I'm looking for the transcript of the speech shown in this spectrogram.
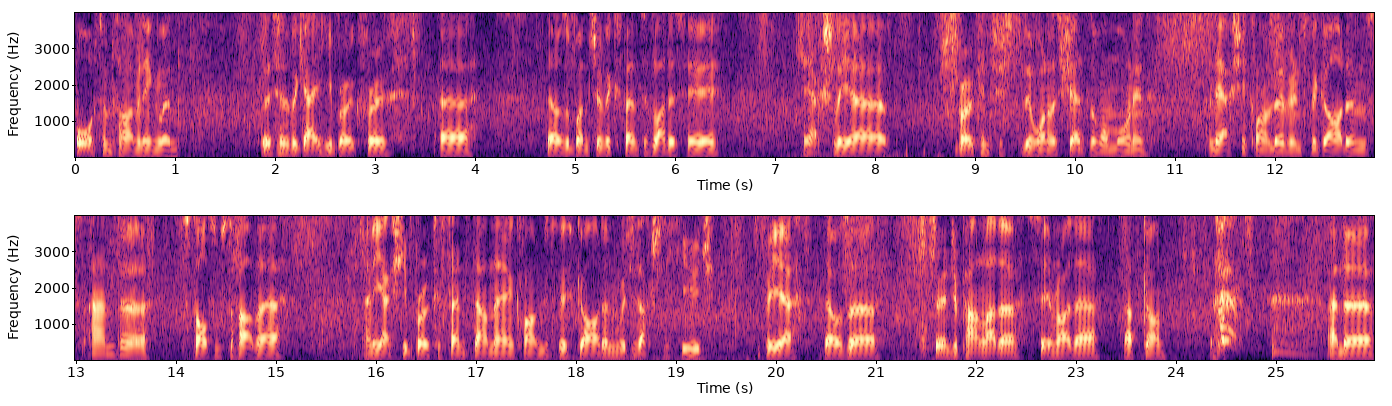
autumn time in England. This is the gate he broke through. Uh, there was a bunch of expensive ladders here. He actually uh, broke into one of the sheds one morning, and he actually climbed over into the gardens and uh, stole some stuff out there. And he actually broke a fence down there and climbed into this garden which is actually huge. But yeah there was a 300 pound ladder sitting right there. That's gone. And uh,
